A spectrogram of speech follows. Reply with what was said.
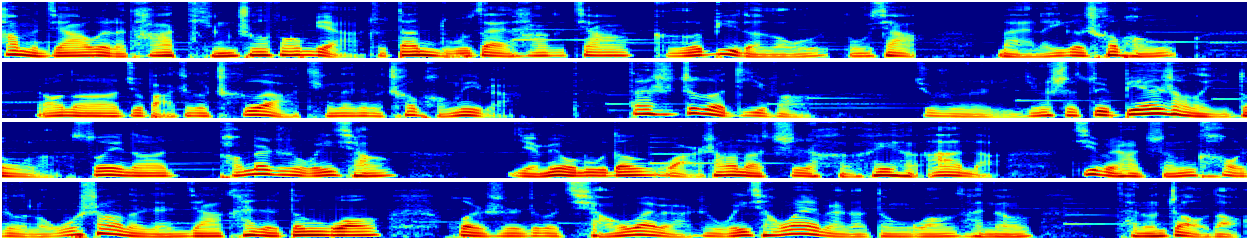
他们家为了他停车方便，就单独在他家隔壁的楼楼下买了一个车棚，然后呢就把这个车啊停在那个车棚里边。但是这个地方就是已经是最边上的一栋了，所以呢旁边就是围墙，也没有路灯，晚上呢是很黑很暗的，基本上只能靠这个楼上的人家开着灯光，或者是这个墙外面这围墙外面的灯光才能才能照到。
